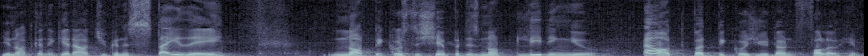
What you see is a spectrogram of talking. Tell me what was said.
You're not going to get out. You're going to stay there, not because the shepherd is not leading you out, but because you don't follow him.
